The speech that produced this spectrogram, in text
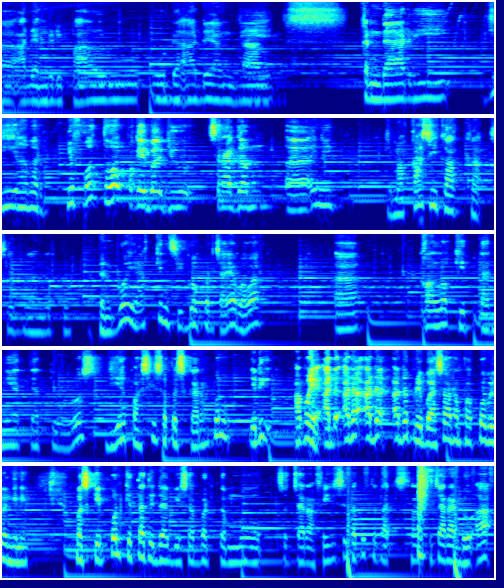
uh, ada yang udah di Palu udah ada yang di Kendari. Gila bar dia foto pakai baju seragam uh, ini. Terima kasih kakak saya bilang gitu. Dan gue yakin sih gue percaya bahwa uh, kalau kita niatnya tulus dia pasti sampai sekarang pun jadi apa ya ada ada ada ada peribahasa orang Papua bilang gini meskipun kita tidak bisa bertemu secara fisik tapi tetap secara doa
